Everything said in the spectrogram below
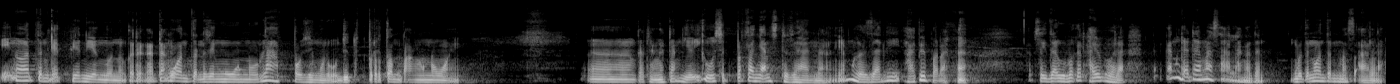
Iki ngoten kait biyen ya ngono. Kadang-kadang wonten sing ngono, lha apa sing ngono dipertentangno wae. Eh, kadang-kadang ya itu pertanyaan sederhana. Ya Ghazali Habib para Sayyidah Abu Bakar Habib para kan nggak ada masalah ngoten. Mboten wonten masalah.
